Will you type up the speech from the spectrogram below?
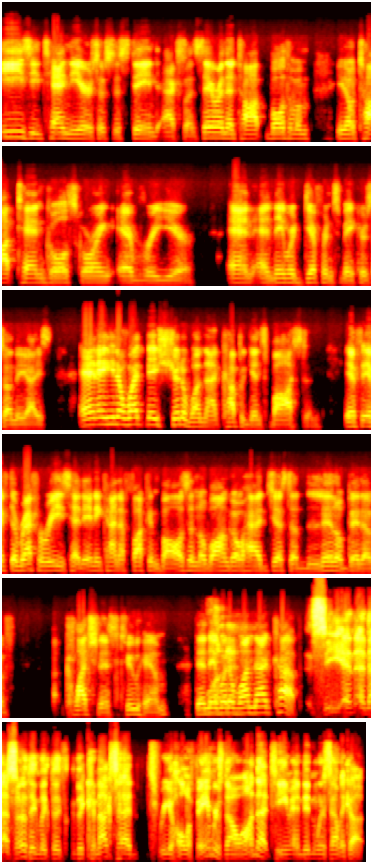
easy 10 years of sustained excellence. They were in the top both of them you know top 10 goal scoring every year. And and they were difference makers on the ice. And and you know what? They should have won that cup against boston. If if the referees had any kind of fucking balls and Luongo had just a little bit of uh, clutchness to him then they Well, would have won that cup. See, and, and that's another thing. Like the, the Canucks had three Hall of Famers now on that team and didn't win a Stanley Cup,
